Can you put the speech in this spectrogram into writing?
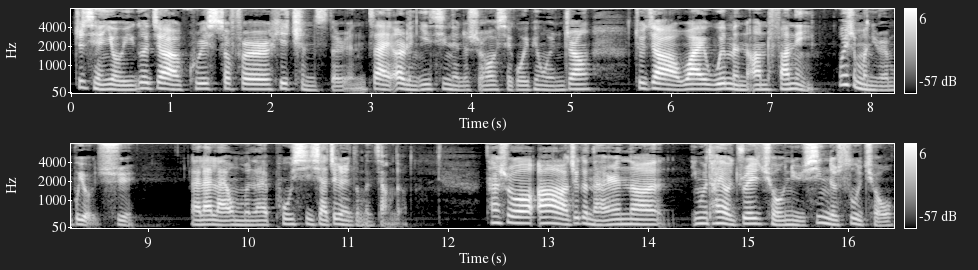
之前有一个叫 Christopher Hitchens 的人，在二零一七年的时候写过一篇文章，就叫《Why Women Aren't Funny》，为什么女人不有趣？来来来，我们来剖析一下这个人怎么讲的。他说啊，这个男人呢。因为他有追求女性的诉求，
